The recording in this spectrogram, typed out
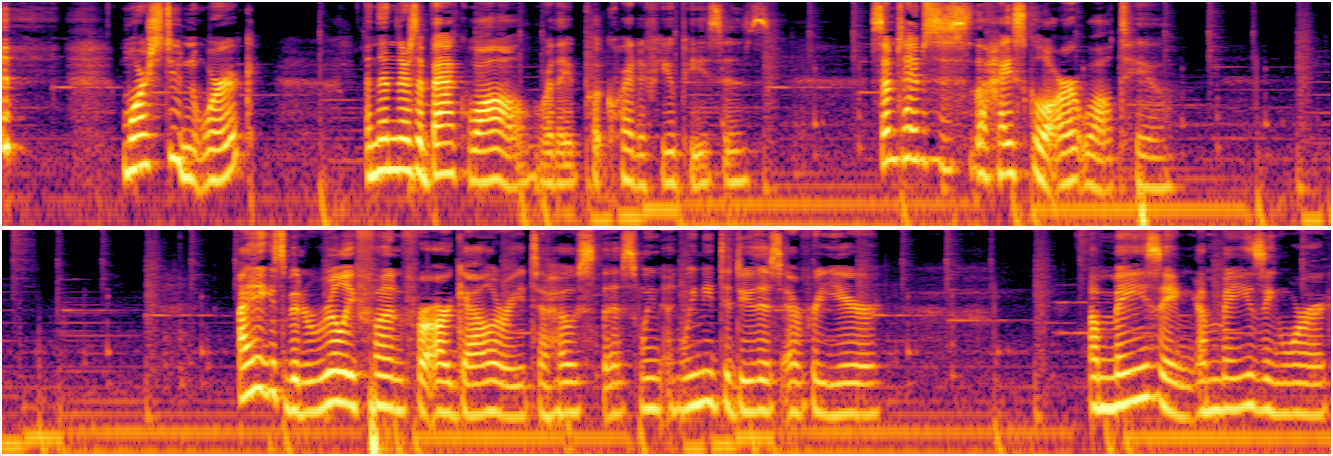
More student work. And then there's a back wall where they put quite a few pieces. Sometimes this is the high school art wall too. I think it's been really fun for our gallery to host this. We, we need to do this every year. Amazing, amazing work.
